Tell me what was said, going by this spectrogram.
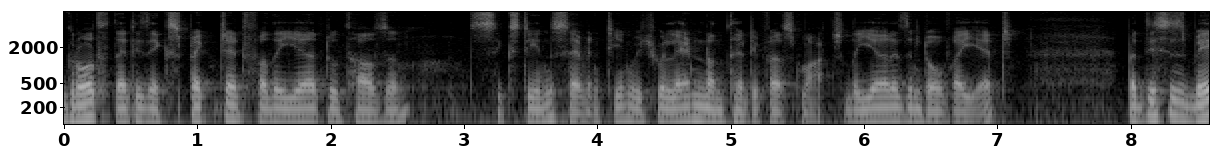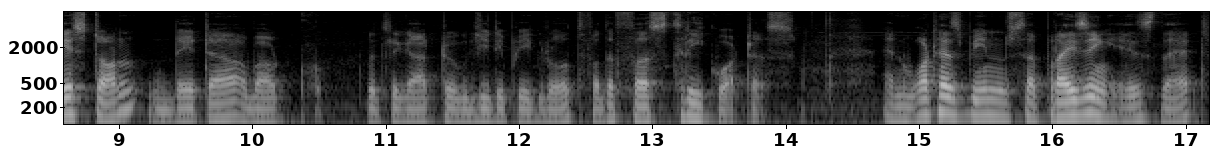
growth that is expected for the year 2016-17 which will end on 31st March. The year isn't over yet, but this is based on data about with regard to GDP growth for the first three quarters. And what has been surprising is that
